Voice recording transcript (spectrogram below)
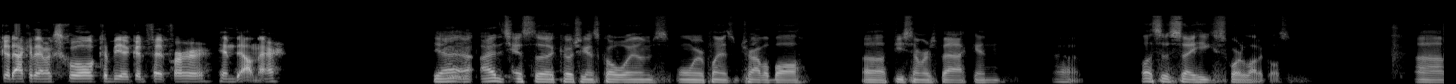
good academic school could be a good fit for him down there. Yeah, I had the chance to coach against Cole Williams when we were playing some travel ball uh, a few summers back, and uh, let's just say he scored a lot of goals. Um,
